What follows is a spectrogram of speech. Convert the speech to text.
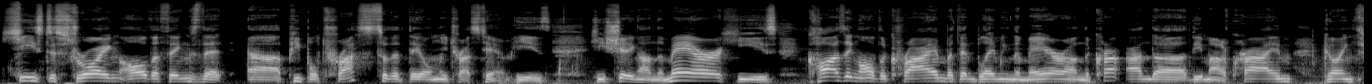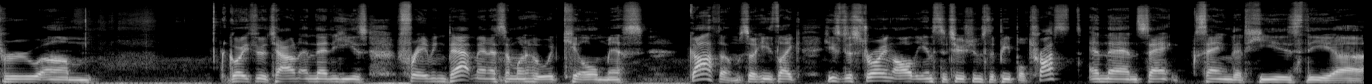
he's destroying all the things that uh, people trust so that they only trust him. He's he's shitting on the mayor. He's causing all the crime, but then blaming the mayor on the cri- on the the amount of crime going through. Um, going through the town, and then he's framing Batman as someone who would kill Miss Gotham. So he's like he's destroying all the institutions that people trust, and then saying saying that he's the uh,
